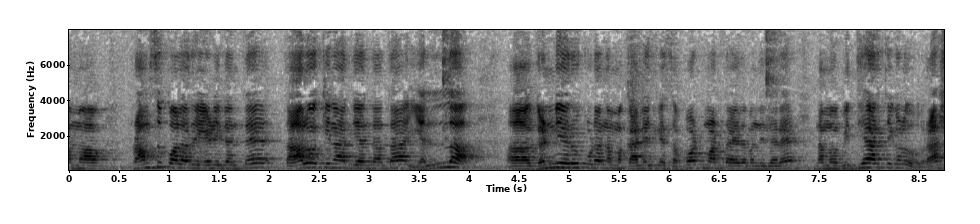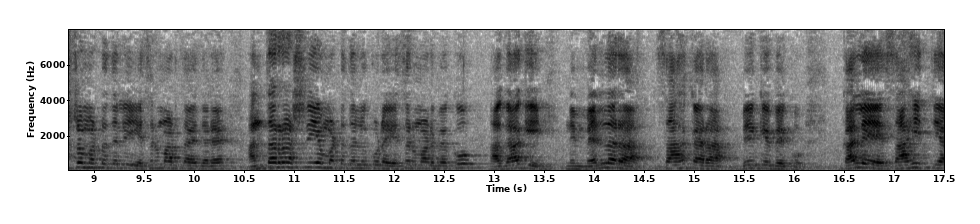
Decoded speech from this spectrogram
ನಮ್ಮ ಪ್ರಾಂಶುಪಾಲರು ಹೇಳಿದಂತೆ ತಾಲೂಕಿನಾದ್ಯಂತ ಎಲ್ಲ ಗಣ್ಯರು ಕೂಡ ನಮ್ಮ ಕಾಲೇಜ್ಗೆ ಸಪೋರ್ಟ್ ಮಾಡ್ತಾ ಇದ್ದ ಬಂದಿದ್ದಾರೆ. ನಮ್ಮ ವಿದ್ಯಾರ್ಥಿಗಳು ರಾಷ್ಟ್ರ ಮಟ್ಟದಲ್ಲಿ ಹೆಸರು ಮಾಡ್ತಾ ಇದ್ದಾರೆ. ಅಂತಾರಾಷ್ಟ್ರೀಯ ಮಟ್ಟದಲ್ಲೂ ಕೂಡ ಹೆಸರು ಮಾಡಬೇಕು. ಹಾಗಾಗಿ ನಿಮ್ಮೆಲ್ಲರ ಸಹಕಾರ ಬೇಕೇ ಬೇಕು. ಕಲೆ, ಸಾಹಿತ್ಯ,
